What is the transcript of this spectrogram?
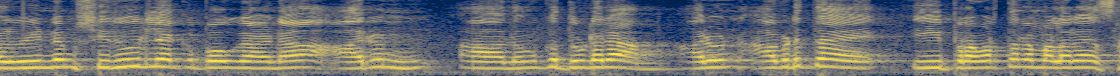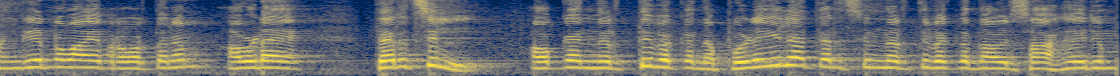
നമ്മൾ വീണ്ടും ഷിരൂരിലേക്ക് പോവുകയാണ്. അരുൺ നമുക്ക് തുടരാം. അരുൺ അവിടുത്തെ ഈ പ്രവർത്തനം വളരെ സങ്കീർണമായ പ്രവർത്തനം. അവിടെ തെരച്ചിൽ ഒക്കെ നിർത്തിവെക്കുന്ന പുഴയിലെ തെരച്ചിൽ നിർത്തിവെക്കുന്ന ഒരു സാഹചര്യം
